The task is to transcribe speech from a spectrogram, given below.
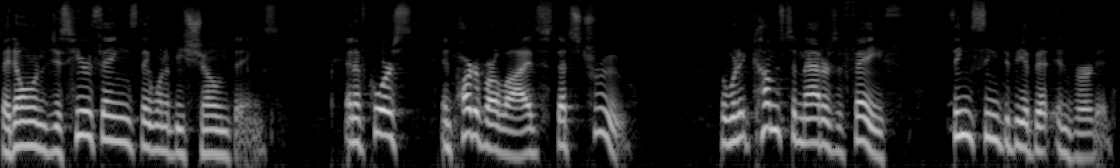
They don't want to just hear things, they want to be shown things. And of course, in part of our lives, that's true. But when it comes to matters of faith, things seem to be a bit inverted.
